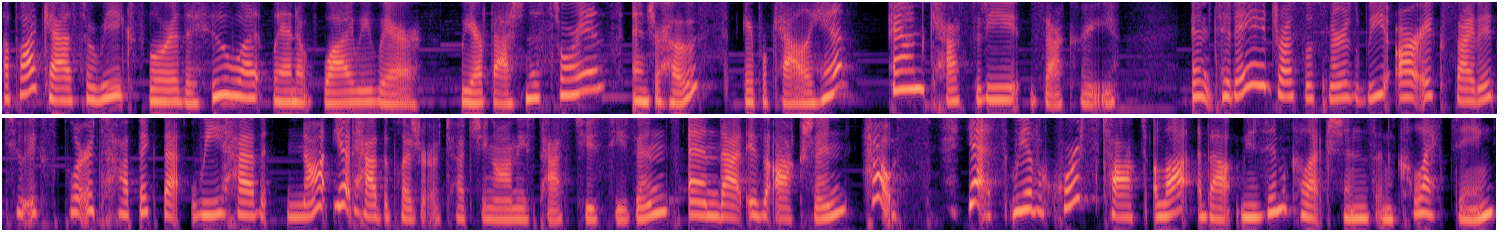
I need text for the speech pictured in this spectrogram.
a podcast where we explore the who, what, when of why we wear. We are fashion historians and your hosts, April Callahan and Cassidy Zachary. And today, dress listeners, we are excited to explore a topic that we have not yet had the pleasure of touching on these past two seasons, and that is auction house. Yes, we have, of course, talked a lot about museum collections and collecting,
